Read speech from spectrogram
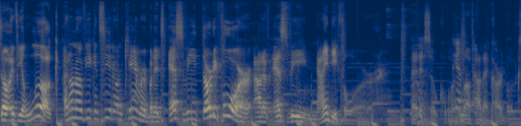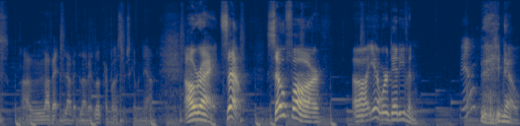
So if you look, I don't know if you can see it on camera, but it's SV34 out of SV94. That is so cool. I love how that card looks. I love it, love it, love it. Look, our poster's coming down. All right, so so far, uh, yeah, we're dead even. Really? no.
